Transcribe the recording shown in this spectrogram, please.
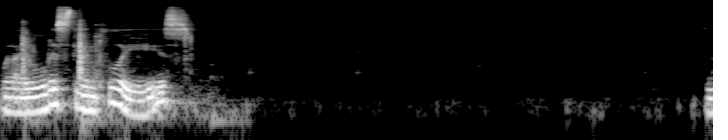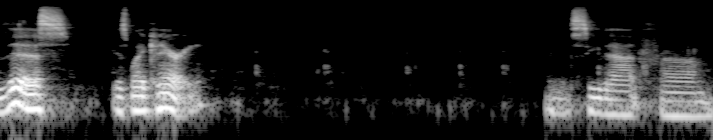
when I list the employees, this is my canary. You can see that from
